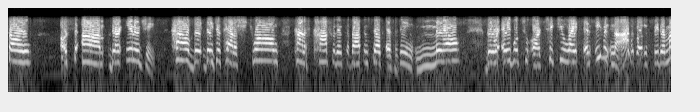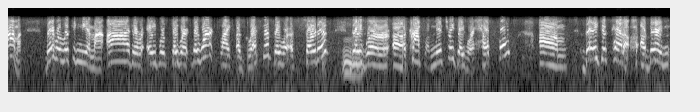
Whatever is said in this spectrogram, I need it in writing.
so uh, um, their energy, how they, they just had a strong kind of confidence about themselves as being male. They were able to articulate, and even now I was able to be their mama. They were looking me in my eye. They were able. They were. They weren't like aggressive. They were assertive. Mhm. They were uh, complimentary. They were helpful. Um, they just had a, a very.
